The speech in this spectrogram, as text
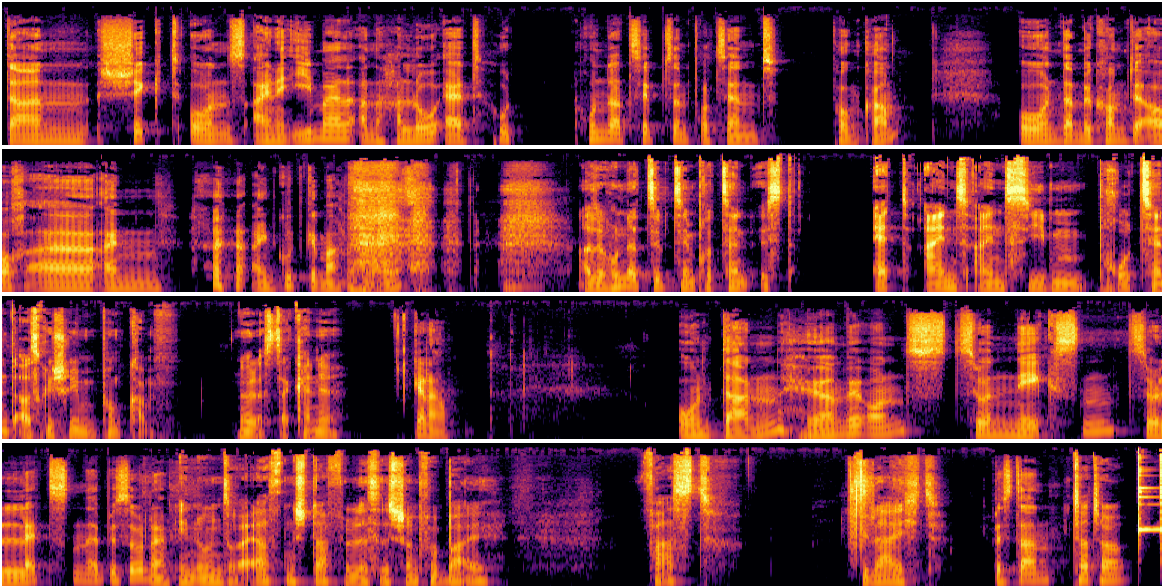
dann schickt uns eine E-Mail an hallo at 117%.com und dann bekommt ihr auch äh, ein, ein gut gemacht von uns. Also 117 Prozent ist at 117 Prozent ausgeschrieben.com. Nur, dass da keine. Genau. Und dann hören wir uns zur nächsten, zur letzten Episode. In unserer ersten Staffel, es ist schon vorbei. Fast. Vielleicht. Bis dann. Ciao, ciao.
